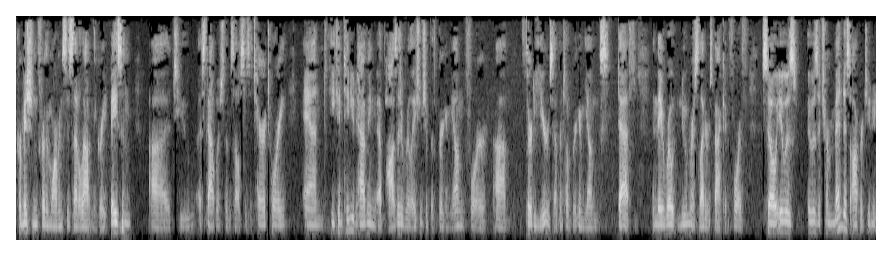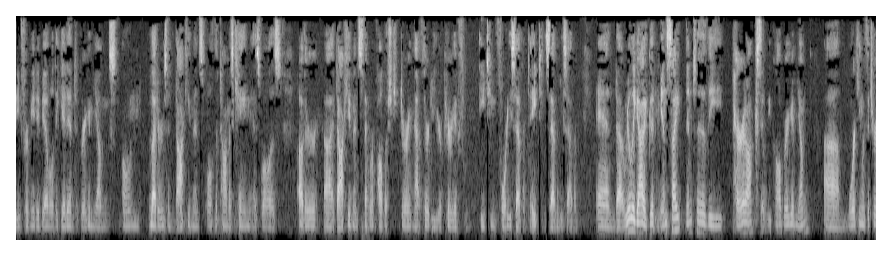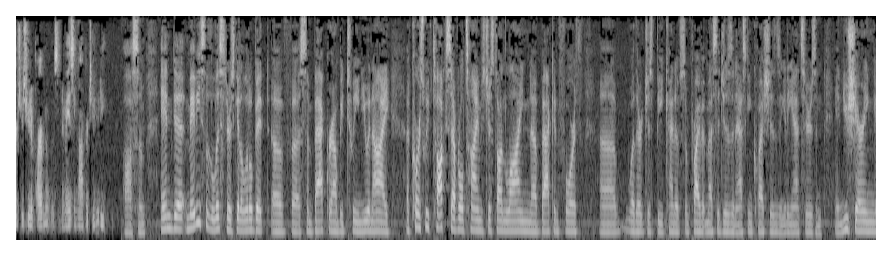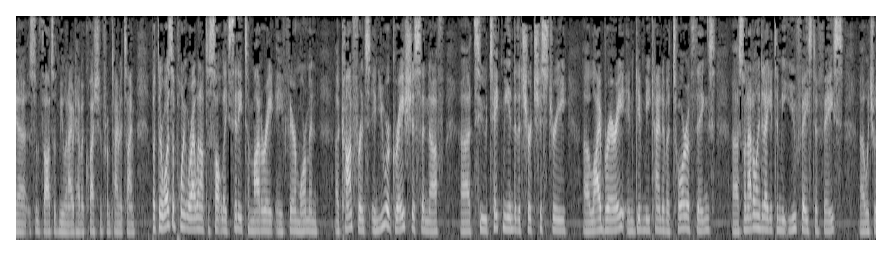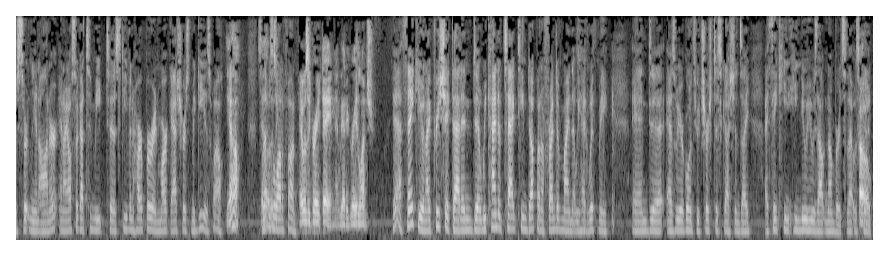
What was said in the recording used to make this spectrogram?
permission for the Mormons to settle out in the Great Basin, uh, to establish themselves as a territory. And he continued having a positive relationship with Brigham Young for um, 30 years up until Brigham Young's death, and they wrote numerous letters back and forth. So it was it was a tremendous opportunity for me to be able to get into Brigham Young's own letters and documents, both the Thomas Kane as well as other uh, documents that were published during that 30 year period from 1847 to 1877, and uh, really got a good insight into the paradox that we call Brigham Young. Um, working with the church history department was an amazing opportunity. Awesome. And uh, maybe so the listeners get a little bit of uh, some background between you and I. Of course, we've talked several times just online uh, back and forth, uh, whether it just be kind of some private messages and asking questions and getting answers and, and you sharing uh, some thoughts with me when I would have a question from time to time. But there was a point where I went out to Salt Lake City to moderate a Fair Mormon uh, conference and you were gracious enough uh to take me into the church history uh library and give me kind of a tour of things uh, so not only did I get to meet you face to face, which was certainly an honor, and I also got to meet uh, Steven Harper and Mark Ashurst McGee as well. Yeah. So yeah, that was, was, a lot of fun. It was a great day, and we had a great lunch. Yeah, thank you, and I appreciate that. And uh, we kind of tag teamed up on a friend of mine that we had with me, and uh, as we were going through church discussions, I I think he he knew he was outnumbered, so that was oh.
